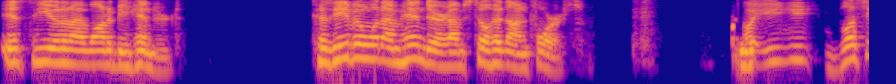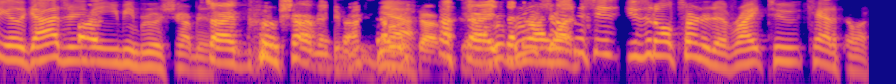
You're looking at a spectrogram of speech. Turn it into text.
it's the unit I want to be hindered. Because even when I'm hindered, I'm still hitting on force. What, you, you, blessing of the gods, or you mean you mean brutal sharpness? Sorry, proof sharpness. I'm sorry. Yeah. I'm sorry, I Bru- said the brutal wrong one. sharpness is, is an alternative, right, to caterpillar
